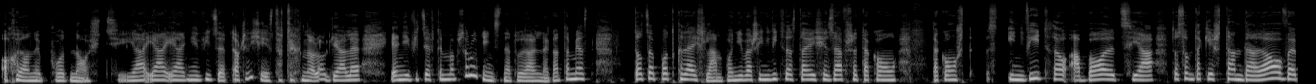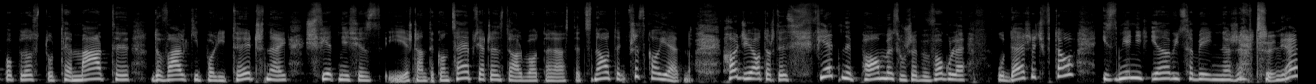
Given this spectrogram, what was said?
ochrony płodności. Ja, ja, ja nie widzę, oczywiście jest to technologia, ale ja nie widzę w tym absolutnie nic naturalnego. Natomiast to, co podkreślam, ponieważ in vitro staje się zawsze taką, taką in vitro, aborcja, to są takie sztandarowe po prostu tematy do walki politycznej. Świetnie się, jeszcze antykoncepcja często, albo teraz te cnoty, wszystko jedno. Chodzi o to, że to jest świetny pomysł, żeby w ogóle uderzyć w to i zmienić i robić sobie inne rzeczy, nie?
